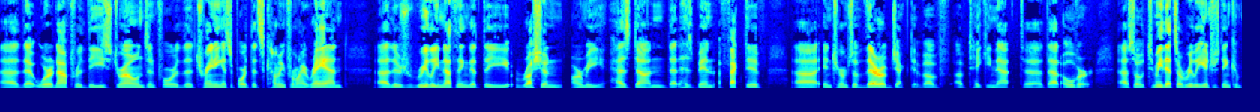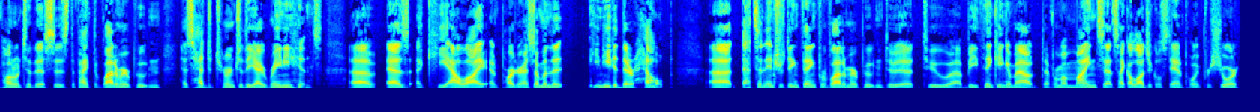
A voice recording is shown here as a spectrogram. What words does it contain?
Uh, that were it not for these drones and for the training and support that's coming from Iran, uh, there's really nothing that the Russian army has done that has been effective uh, in terms of their objective of of taking that uh, that over. Uh, so to me, that's a really interesting component to this is the fact that Vladimir Putin has had to turn to the Iranians uh, as a key ally and partner, as someone that he needed their help. Uh, that's an interesting thing for Vladimir Putin to uh, to be thinking about from a mindset, psychological standpoint, for sure.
